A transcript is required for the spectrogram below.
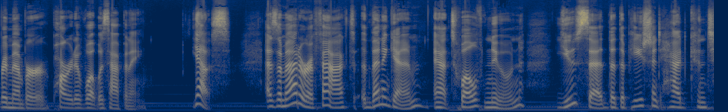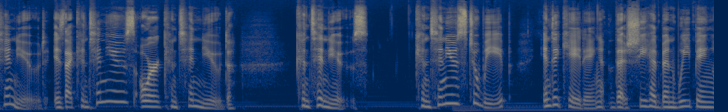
remember part of what was happening. Yes. As a matter of fact, then again, at 12 noon, you said that the patient had continued. Is that continues or continued? Continues. Continues to weep, indicating that she had been weeping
